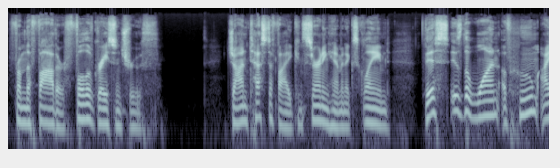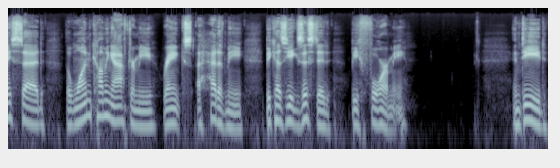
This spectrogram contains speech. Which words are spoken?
from the Father, full of grace and truth. John testified concerning him and exclaimed, This is the one of whom I said, The one coming after me ranks ahead of me, because he existed before me. Indeed,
